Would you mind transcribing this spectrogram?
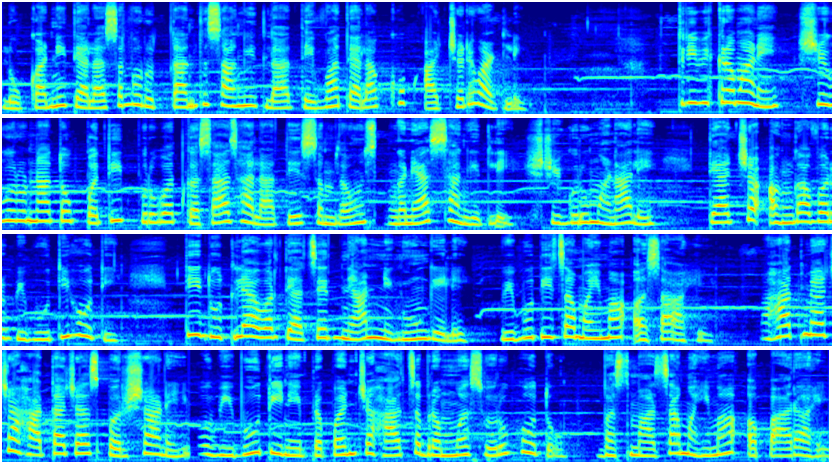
लोकांनी त्याला सर्व वृत्तांत सांगितला तेव्हा त्याला खूप आश्चर्य वाटले. त्रिविक्रमाने श्रीगुरूंना तो पतीत पूर्वत कसा झाला ते समजावून सांगण्यास सांगितले. श्रीगुरू म्हणाले त्याच्या अंगावर विभूती होती. ती धुतल्यावर त्याचे ज्ञान निघून गेले. विभूतीचा महिमा असा आहे. महात्म्याच्या हाताच्या स्पर्शाने व विभूतीने प्रपंच हाच ब्रह्मस्वरूप होतो. भस्माचा महिमा अपार आहे.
